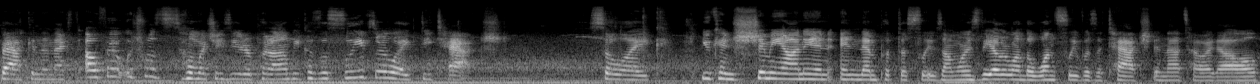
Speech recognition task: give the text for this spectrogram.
Back in the next outfit, which was so much easier to put on because the sleeves are like detached. So like you can shimmy on in and then put the sleeves on, whereas the other one, the one sleeve was attached and that's how I got all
